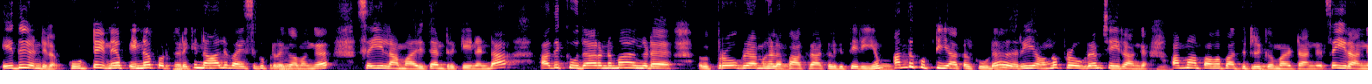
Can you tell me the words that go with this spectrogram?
எது என்றிடும் கூட்ட என்ன என்ன பொறுத்த வரைக்கும் நாலு வயசுக்கு பிறகு அவங்க செய்யலாம் மாதிரி தான் இருக்கேன்டா அதுக்கு உதாரணமா எங்களோட ப்ரோக்ராம்களை பார்க்குறாக்களுக்கு தெரியும். அந்த குட்டியாக்கள் கூட ஏறி அவங்க ப்ரோக்ராம் செய்றாங்க. அம்மா அப்பாவை பார்த்துட்டு இருக்க மாட்டாங்க செய்றாங்க.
